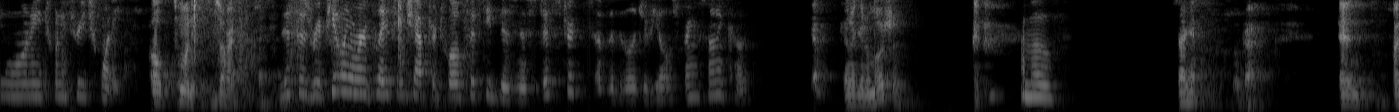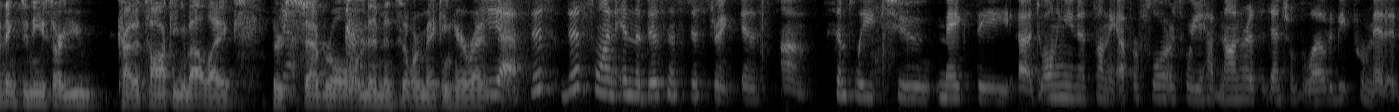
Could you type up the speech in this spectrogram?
20, 23, 20. Oh, 20, sorry. This is repealing and replacing chapter 1250 business districts of the Village of Yellow Springs zoning code. Yeah. Can I get a motion? I move. Second. Okay. And I think Denise, are you kind of talking about like, there's Yeah. several amendments that we're making here, right? Yes, this, this one in the business district is um, simply to make the uh, dwelling units on the upper floors where you have non-residential below to be permitted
